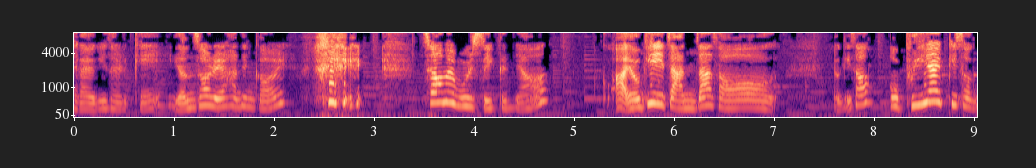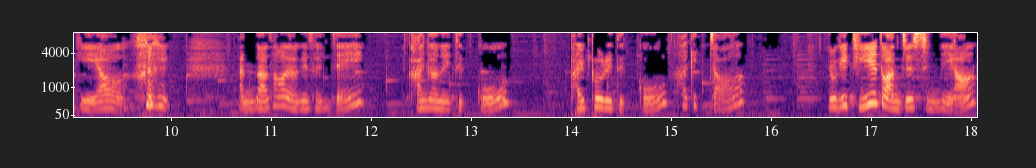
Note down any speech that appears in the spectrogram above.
제가 여기서 이렇게 연설을 하는 걸 체험해 볼 수 있군요. 아, 여기 이제 앉아서, 여기서, 어, VIP석이에요. 앉아서 여기서 이제 강연을 듣고, 발표를 듣고 하겠죠. 여기 뒤에도 앉을 수 있네요.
